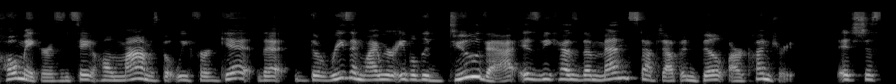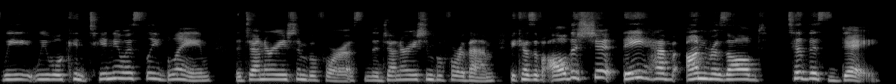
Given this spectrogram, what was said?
homemakers and stay at home moms, but we forget that the reason why we were able to do that is because the men stepped up and built our country. It's just we we will continuously blame the generation before us and the generation before them because of all the shit they have unresolved to this day.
